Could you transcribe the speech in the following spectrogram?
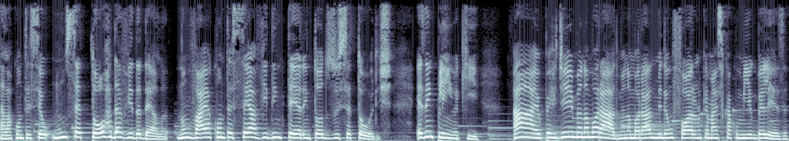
ela aconteceu num setor da vida dela. Não vai acontecer a vida inteira em todos os setores. Exemplinho aqui. Ah, eu perdi meu namorado. Meu namorado me deu um fora, não quer mais ficar comigo, beleza.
